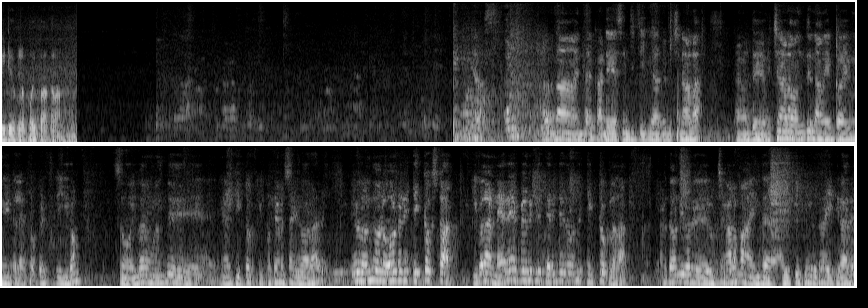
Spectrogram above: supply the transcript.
வீடியோக்குள்ளே போய் பார்க்கலாம். இவர் தான் இந்த கடையை செஞ்சுட்டு மிச்ச நாளாக நாங்கள் வந்து மிச்ச நாளாக வந்து நாங்கள் இப்போ இவங்க கிட்ட லேப்டாப் எடுத்துட்டு இருக்கிறோம் ஸோ இவர் வந்து டிக்டாக் இப்போ ஃபேமஸ் ஆகி வராரு இவர் வந்து ஒரு ஆல்ரெடி டிக்டாக் ஸ்டார் இவெல்லாம் நிறைய பேருக்கு தெரிஞ்சது வந்து டிக்டாக்ல தான் அடுத்து வந்து இவர் மிச்ச காலமாக இந்த ஐடி ஃபீல்டு தான் இருக்கிறாரு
